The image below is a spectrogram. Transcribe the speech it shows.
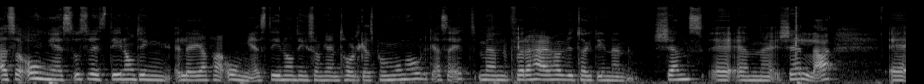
alltså ångest och stress, det är någonting, eller i alla fall ångest, det är någonting som kan tolkas på många olika sätt. Men för det här har vi tagit in en, käns, eh, en källa, eh,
